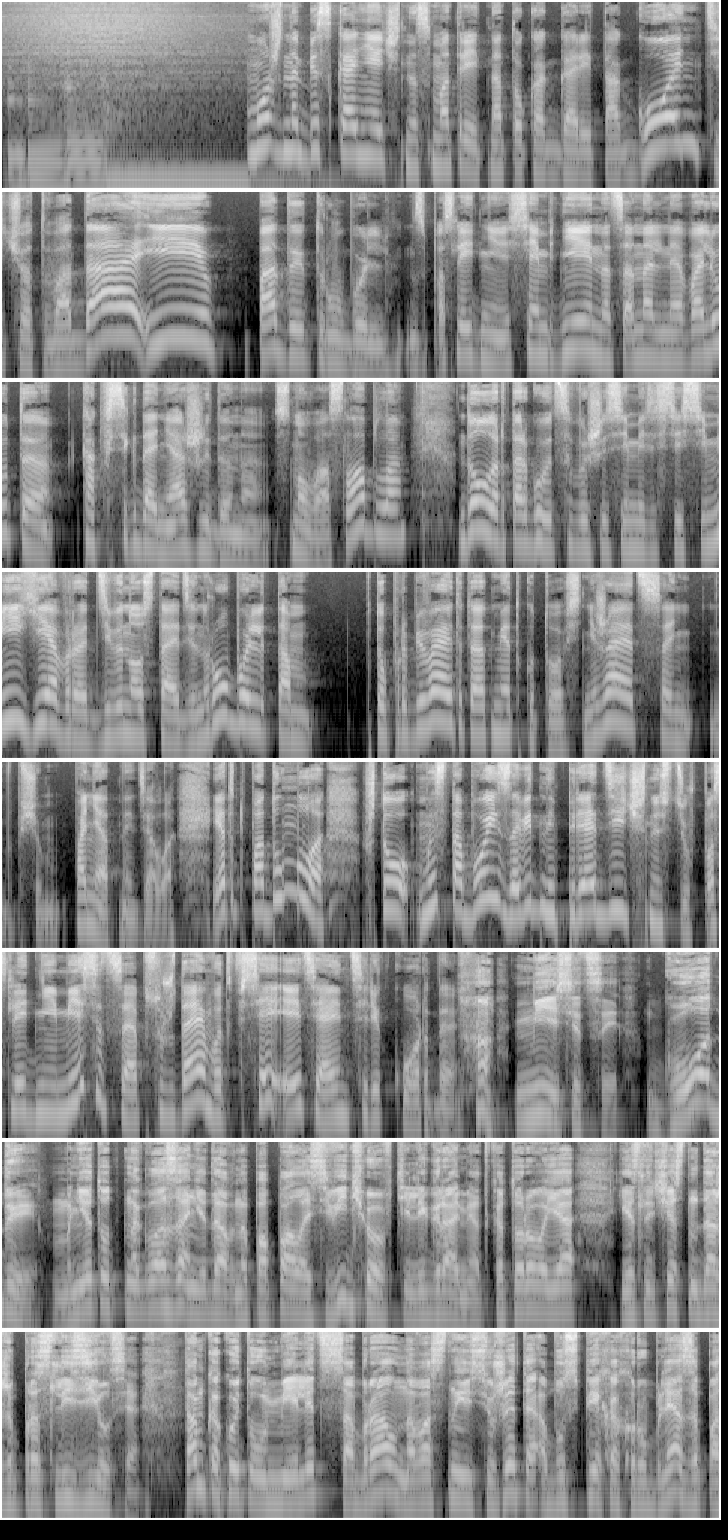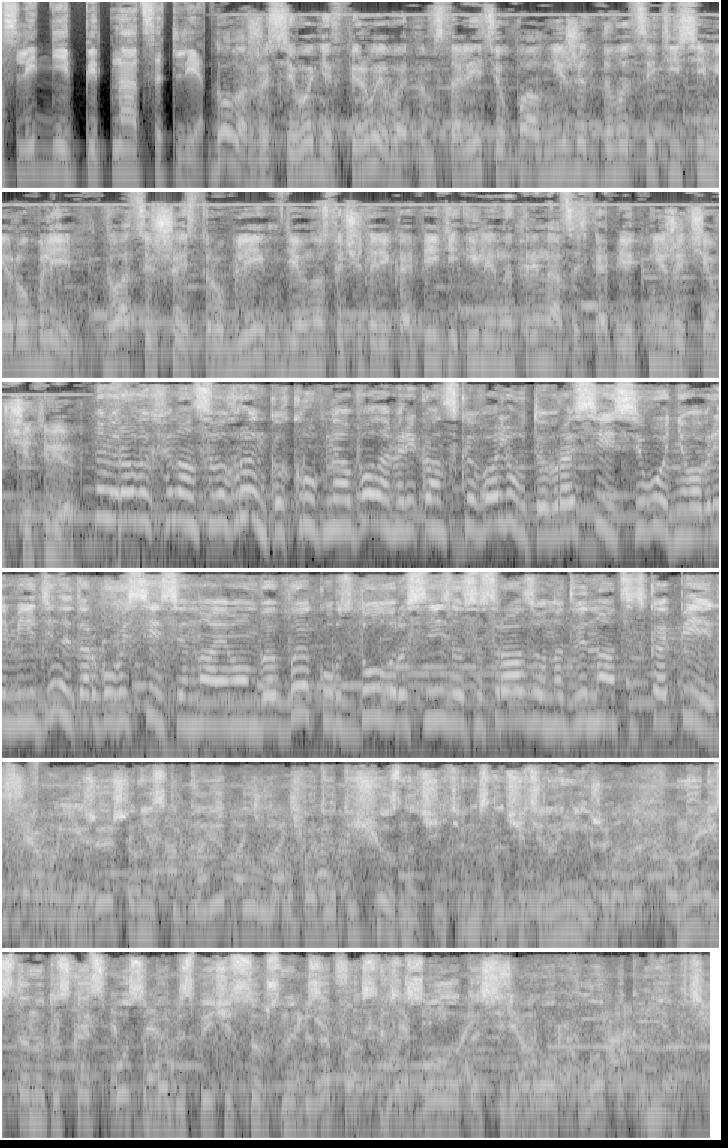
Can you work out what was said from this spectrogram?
Можно бесконечно смотреть на то, как горит огонь, течет вода и падает рубль. За последние семь дней национальная валюта, как всегда неожиданно, снова ослабла. Доллар торгуется выше 77, евро 91 рубль, там то пробивает эту отметку, то снижается. В общем, понятное дело. Я тут подумала, что мы с тобой с завидной периодичностью в последние месяцы обсуждаем вот все эти антирекорды. Ха, месяцы, годы. Мне тут на глаза недавно попалось видео в Телеграме, от которого я, если честно, даже прослезился. Там какой-то умелец собрал новостные сюжеты об успехах рубля за последние 15 лет. Доллар же сегодня впервые в этом столетии упал ниже 27 рублей. 26 рублей 94 копейки или на 13 15 копеек ниже, чем в четверг. На мировых финансовых рынках крупный обвал американской валюты. В России сегодня во время единой торговой сессии на ММВБ курс доллара снизился сразу на 12 копеек. В ближайшие несколько лет доллар упадет еще значительно, значительно ниже. Многие станут искать способы обеспечить собственную безопасность. Золото, серебро, хлопок, нефть.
